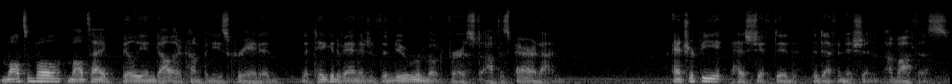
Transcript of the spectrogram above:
multiple multi-billion dollar companies created that take advantage of the new remote first office paradigm. Entropy has shifted the definition of office.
